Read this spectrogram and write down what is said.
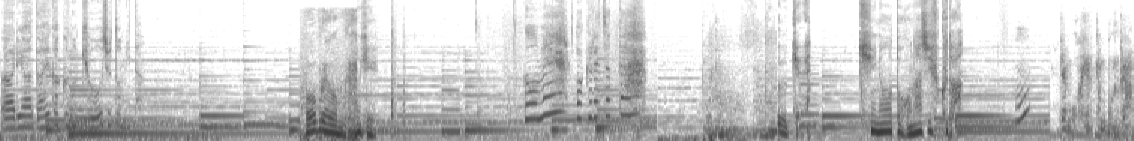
ありゃ大学の教授と見た。Pobre hombre. あの日ごめん遅れちゃった。ウケ昨日と同じ服だ。¡Qué mujer tan vulgar!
